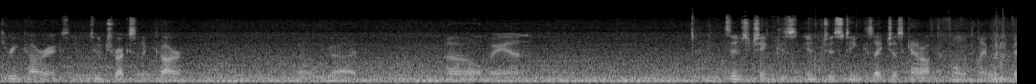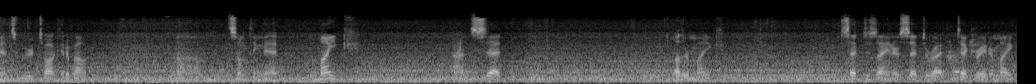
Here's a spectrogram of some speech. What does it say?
three car accident. Two trucks and a car. Oh god. Oh man. It's interesting because interesting because I just got off the phone with my buddy Vince. We were talking about um, something that Mike on set, other Mike, set designer, set decorator Mike,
